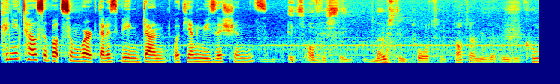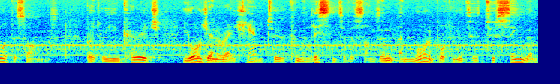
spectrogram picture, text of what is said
Can you tell us about some work that is being done with young musicians? It's obviously most important not only that we record the songs, but we encourage your generation to come and listen to the songs and, and more importantly to, to sing them.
